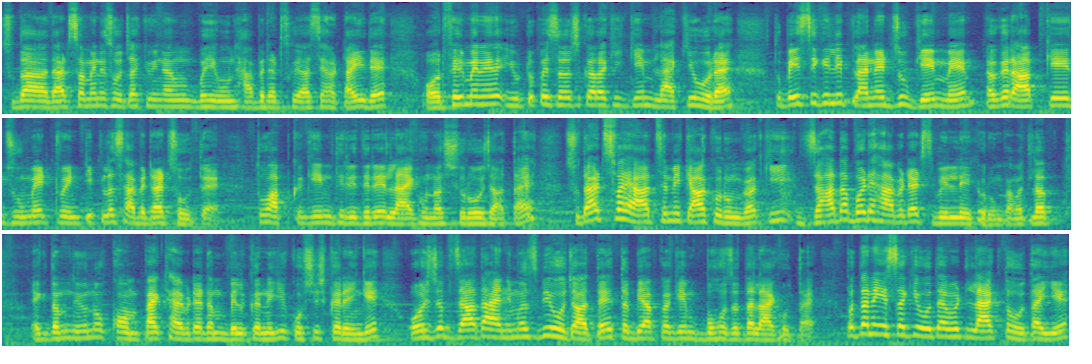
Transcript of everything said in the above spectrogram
सो दैट्स मैंने सोचा कि ना भाई उन हैबिटेट्स को यहाँ से हटाई दे। और फिर मैंने यूट्यूब पे सर्च करा कि गेम लैग क्यों हो रहा है। तो बेसिकली प्लानट जू गेम में अगर आपके जू में ट्वेंटी प्लस हैबिटेट्स होते हैं तो आपका गेम धीरे धीरे लैग होना शुरू हो जाता है। सो दैट्स वाई आज से मैं क्या करूँगा कि ज़्यादा बड़े हैबिटेट्स बिल्ड नहीं करूँगा। मतलब एकदम यू नो कॉम्पैक्ट हैबिटेट हम बिल्ड करने की कोशिश करेंगे और जब ज़्यादा एनिमल्स भी हो जाते हैं तभी आपका गेम बहुत ज़्यादा लैग होता है। पता नहीं ऐसा क्यों होता है बट लैग तो होता ही है।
